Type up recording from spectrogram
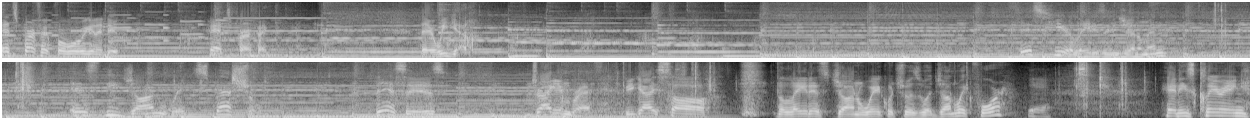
it's perfect for what we're gonna do. It's perfect. There we go. This here, ladies and gentlemen, is the John Wick special. This is Dragon Breath. You guys saw the latest John Wick, which was what, John Wick 4? Yeah. and he's clearing,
